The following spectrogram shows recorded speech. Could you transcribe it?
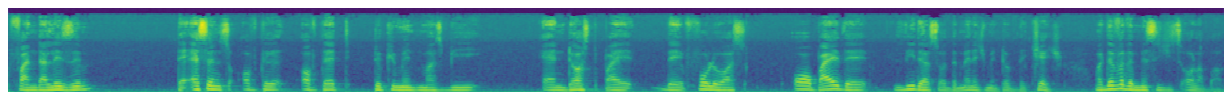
vandalism, the essence of the of that document must be endorsed by the followers or by the leaders or the management of the church, whatever the message is all about.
